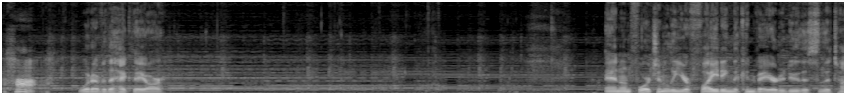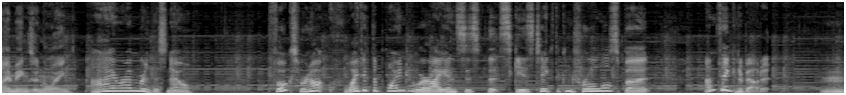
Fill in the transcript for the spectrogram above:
Aha! Whatever the heck they are. And unfortunately, you're fighting the conveyor to do this, so the timing's annoying. I remember this now. Folks, we're not quite at the point where I insist that Skiz take the controls, but I'm thinking about it. Mm-hmm.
